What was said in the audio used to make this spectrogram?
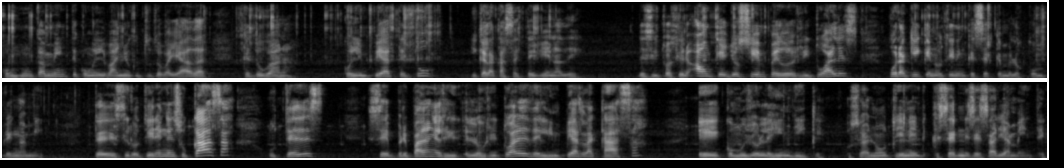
conjuntamente con el baño que tú te vayas a dar, que tú ganas, con limpiarte tú y que la casa esté llena de, de situaciones. Aunque yo siempre doy rituales por aquí que no tienen que ser que me los compren a mí. Ustedes si lo tienen en su casa, ustedes se preparan los rituales de limpiar la casa eh, como yo les indique. O sea, no tiene que ser necesariamente.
